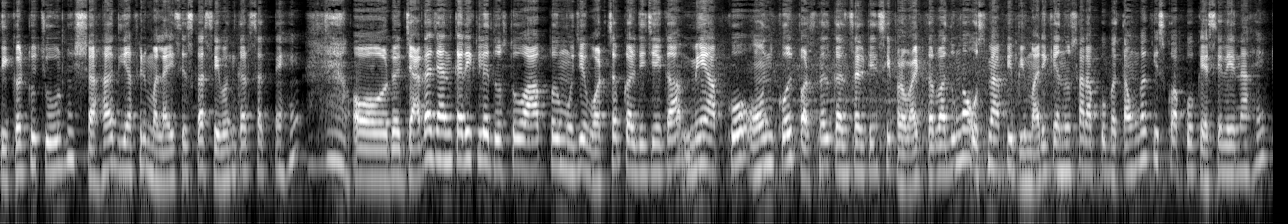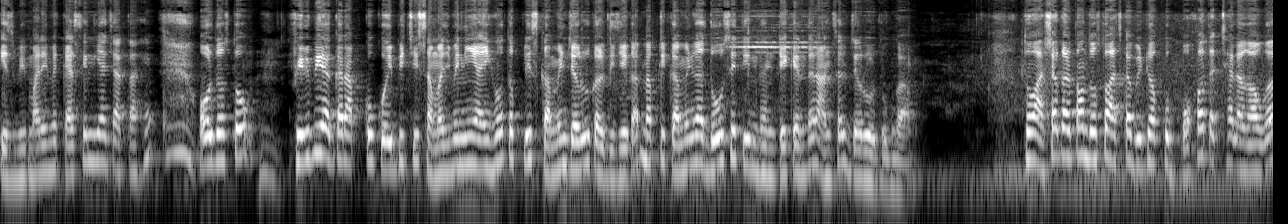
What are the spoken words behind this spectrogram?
रिकटू चूर्ण, शहद या फिर मलाई से इसका सेवन कर सकते हैं। और ज़्यादा जानकारी के लिए दोस्तों, आप मुझे व्हाट्सअप कर दीजिएगा। मैं आपको on call personal consultancy provide करवा दूँगा। उसमें आपकी बीमारी के अनुसार आपको बताऊँगा कि इसको आपको कैसे लेना है, किस बीमारी में कैसे लिया जाता है। और दोस्तों, फिर भी अगर आपको कोई भी चीज़ समझ में नहीं आई हो तो प्लीज़ कमेंट ज़रूर कर दीजिएगा। मैं आपकी कमेंट का दो से तीन घंटे के अंदर आंसर ज़रूर दूँगा। तो आशा करता हूँ दोस्तों आज का वीडियो आपको बहुत अच्छा लगा होगा।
